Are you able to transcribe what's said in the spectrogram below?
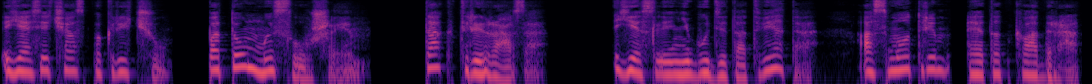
Я сейчас покричу. Потом мы слушаем. Так три раза. Если не будет ответа, осмотрим этот квадрат.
